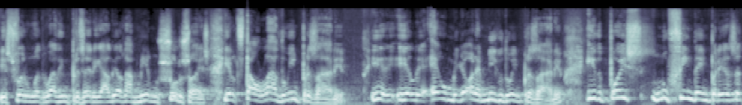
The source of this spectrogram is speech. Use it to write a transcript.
e se for um advogado empresarial, ele dá mesmo soluções. Ele está ao lado do empresário. Ele é o melhor amigo do empresário. E depois, no fim da empresa,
